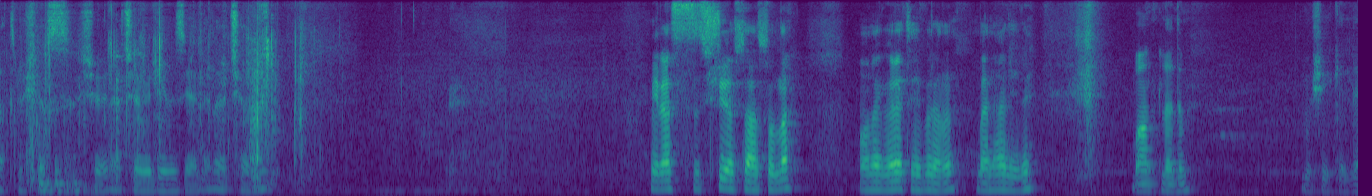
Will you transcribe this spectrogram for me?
atmışız. Şöyle açabildiğimiz yerleri açalım. Biraz sıçrıyor sağa sola. Ona göre tedbir alın. Ben her yeri bantladım. Bu şekilde.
